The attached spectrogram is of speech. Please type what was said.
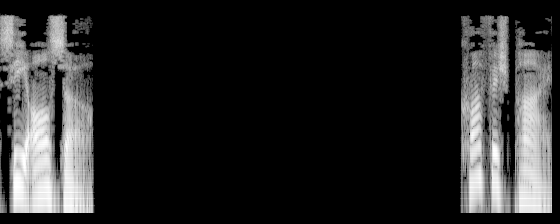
See also Crawfish pie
